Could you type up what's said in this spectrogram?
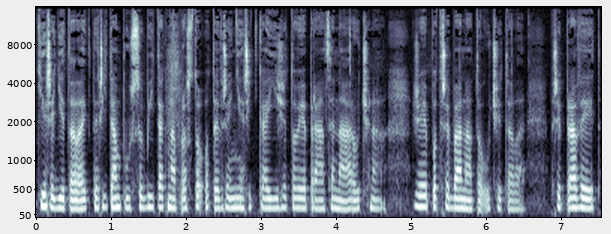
ti ředitelé, kteří tam působí, tak naprosto otevřeně říkají, že to je práce náročná, že je potřeba na to učitele připravit,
